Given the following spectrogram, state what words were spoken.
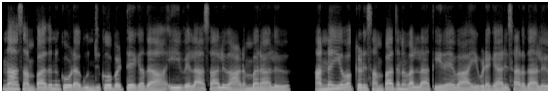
నా సంపాదన కూడా గుంజుకోబట్టే గదా ఈ విలాసాలు ఆడంబరాలు. అన్నయ్య ఒక్కడి సంపాదన వల్ల తీరేవా ఈవిడగారి సరదాలు.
